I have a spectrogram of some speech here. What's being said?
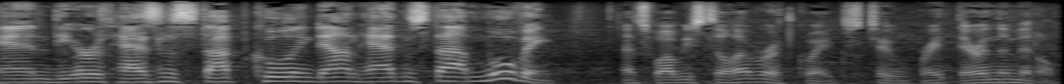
and the Earth hasn't stopped cooling down, hadn't stopped moving. That's why we still have earthquakes, too, right there in the middle.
